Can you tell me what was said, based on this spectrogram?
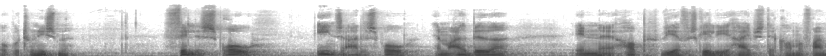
opportunisme. Fælles sprog, ensartet sprog, er meget bedre end øh, hop via forskellige hypes, der kommer frem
